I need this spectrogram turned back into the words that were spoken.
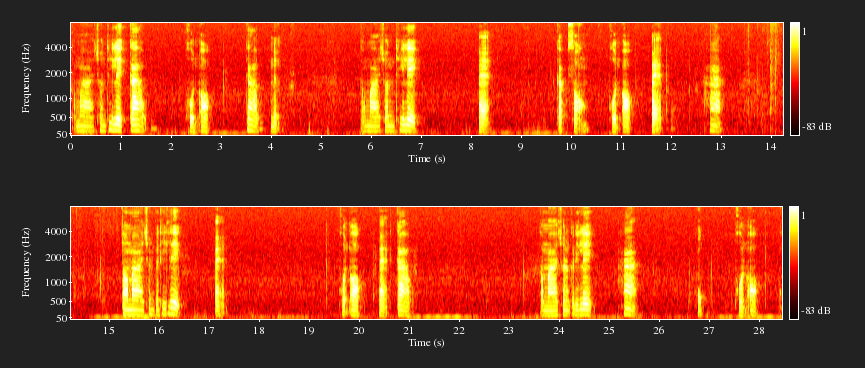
ต่อมาชนที่เลขเก้าผลออก เก้าหนึ่งต่อมาชนที่เลขแปดกับสองผลออกแปดห้าต่อมาชนกันที่เลขแปดผลออกแปดเก้าต่อมาชนกันที่เลขห้าผลออก6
